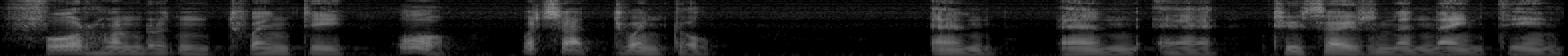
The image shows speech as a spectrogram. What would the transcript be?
four hundred and twenty. Oh, what's that twinkle? In in uh, two thousand and nineteen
